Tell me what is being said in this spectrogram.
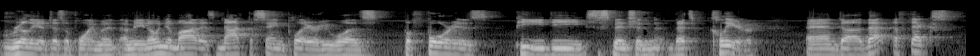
really a disappointment. I mean, Onyemata is not the same player he was before his PED suspension. That's clear, and uh, that affects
